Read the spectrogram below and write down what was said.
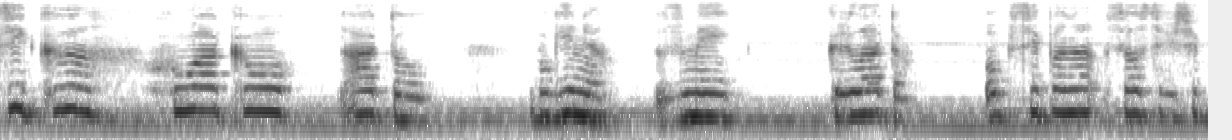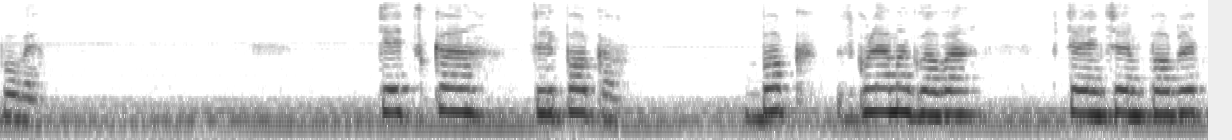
Цика Хуако Атол, богиня, змей, крилата, обсипана с остри шипове. Тецка Тлипока. Бог с голяма глава, в тренчен поглед,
